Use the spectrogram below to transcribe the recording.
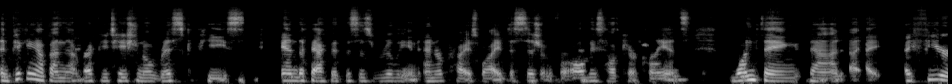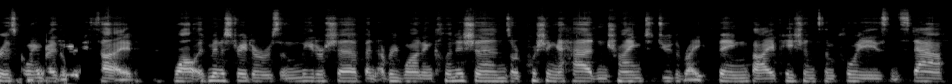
And picking up on that reputational risk piece and the fact that this is really an enterprise wide decision for all these healthcare clients, one thing that I, I fear is going by the wayside while administrators and leadership and everyone and clinicians are pushing ahead and trying to do the right thing by patients, employees, and staff,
